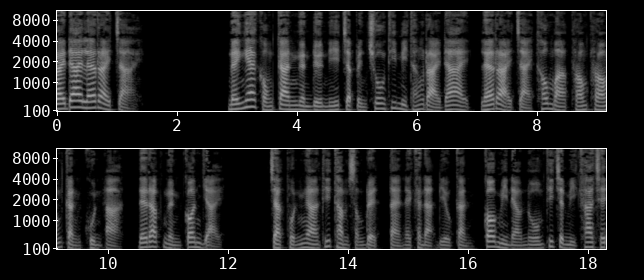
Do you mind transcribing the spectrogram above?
รายได้และรายจ่าย ในแง่ของการเงินเดือนนี้จะเป็นช่วงที่มีทั้งรายได้และรายจ่ายเข้ามาพร้อมๆกันคุณอาจ ได้รับเงินก้อนใหญ่ จากผลงานที่ทำสำเร็จแต่ในขณะเดียวกัน ก็มีแนวโน้มที่จะมีค่าใช้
